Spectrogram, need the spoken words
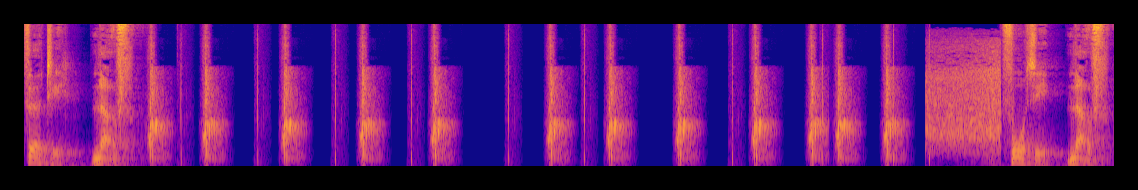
Thirty. Love. Forty. Love.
